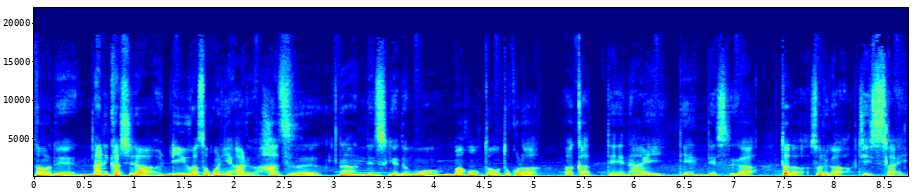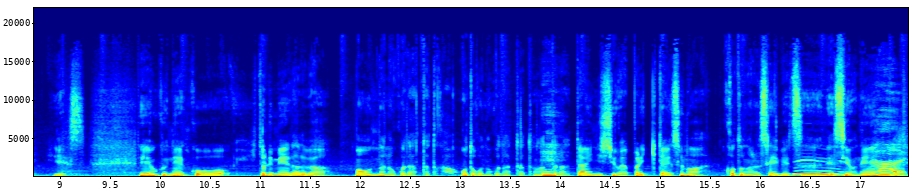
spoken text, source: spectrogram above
なので何かしら理由はそこにあるはずなんですけども、まあ、本当のところは分かってない点ですがただそれが実際です。でよくねこう1人目例えばまあ、女の子だったとか男の子だったとなったら第二子をやっぱり期待するのは異なる性別ですよね。はい、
